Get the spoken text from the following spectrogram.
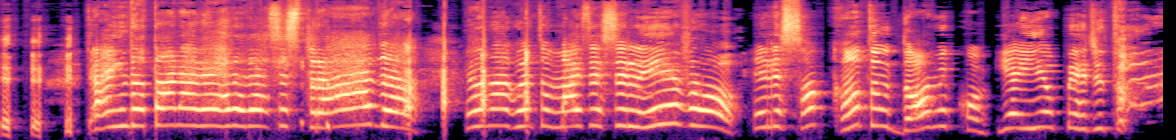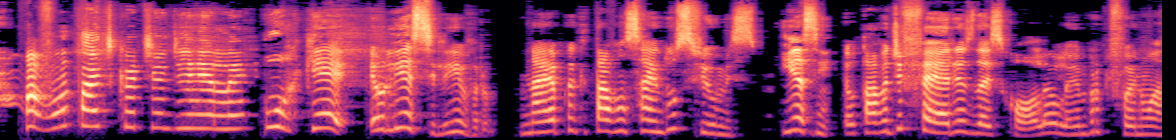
Ainda tá na merda dessa estrada! Eu não aguento mais esse livro! Eles só cantam e dormem com. E aí eu perdi toda a vontade que eu tinha de reler. Porque eu li esse livro na época que estavam saindo os filmes. E assim, eu tava de férias da escola, eu lembro que foi numa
